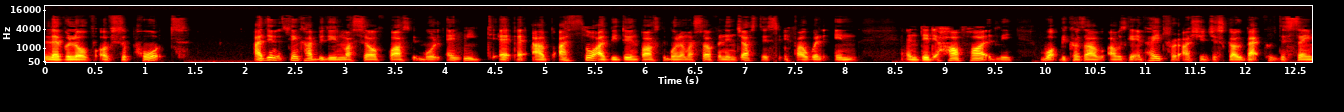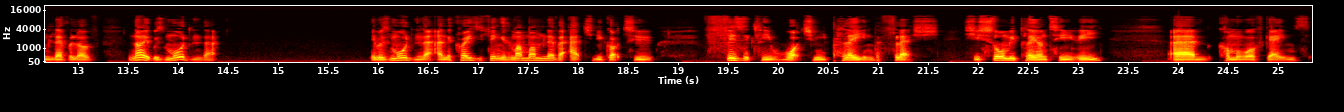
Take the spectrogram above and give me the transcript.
level of, of support, I didn't think I'd be doing myself basketball any. eh, eh, I, I thought I'd be doing basketball and myself an injustice if I went in and did it half-heartedly. What? Because I, I was getting paid for it, I should just go back with the same level of. No, it was more than that. It was more than that. And the crazy thing is, my mum never actually got to physically watch me play in the flesh. She saw me play on TV, um, Commonwealth Games,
